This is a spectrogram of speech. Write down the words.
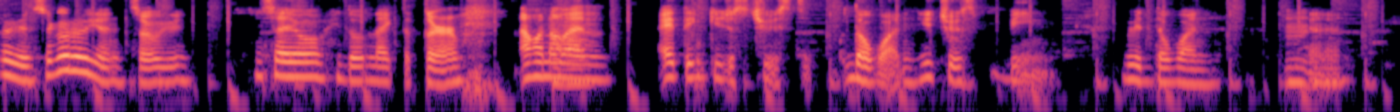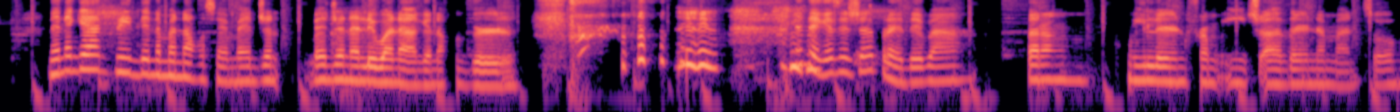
So, yun. Siguro yun. So, yun. Sa'yo, you don't like the term. Ako naman, I think you just choose the, the one. You choose being with the one. Mm-mm. Ganun. Na nag-agree din naman ako sa'yo. Medyo, medyo naliwanagan ako, girl. Hindi, kasi syempre, di ba? Parang we learn from each other naman. So,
